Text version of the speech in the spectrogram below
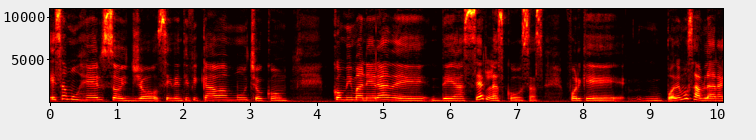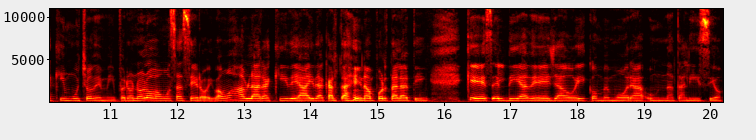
esa mujer soy yo, se identificaba mucho con, con mi manera de, de hacer las cosas, porque podemos hablar aquí mucho de mí, pero no lo vamos a hacer hoy. Vamos a hablar aquí de Aida Cartagena Portalatín, que es el día de ella. Hoy conmemora un natalicio.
